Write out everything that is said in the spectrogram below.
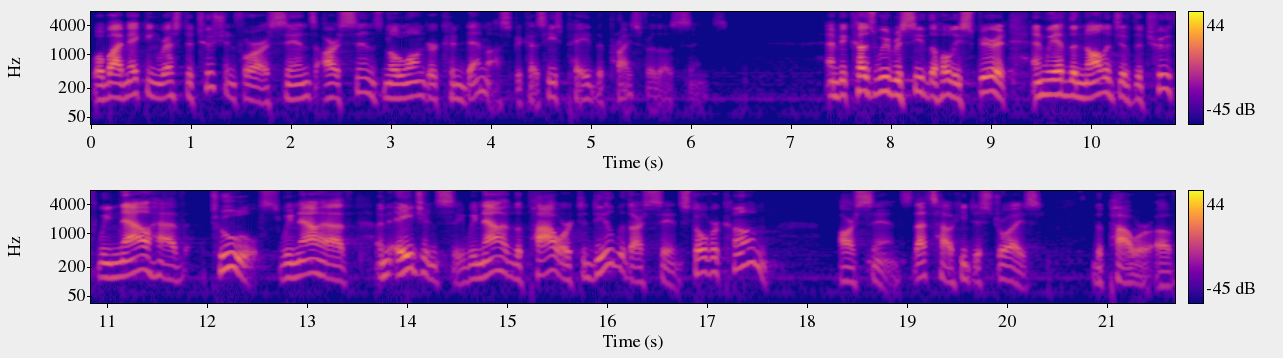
Well, by making restitution for our sins, our sins no longer condemn us because He's paid the price for those sins. And because we receive the Holy Spirit and we have the knowledge of the truth, we now have tools, we now have an agency, we now have the power to deal with our sins, to overcome our sins. That's how He destroys the power of,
